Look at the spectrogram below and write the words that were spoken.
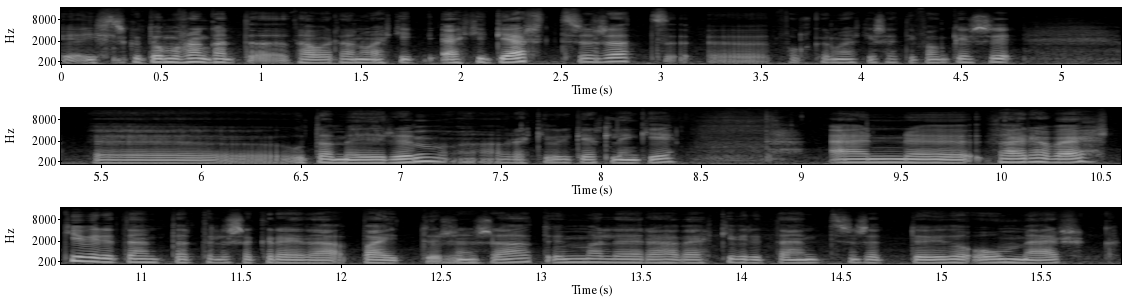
í Íslandsku dómafrangand þá er það nú ekki, ekki gert sem sagt, uh, fólk er nú ekki sett í fangilsi uh, út af meðurum, það verður ekki verið gert lengi, en uh, þær hafa ekki verið dæmdar til þess að greiða bætur sem sagt, umalegir hafa ekki verið dæmd sem sagt döð og ómerk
